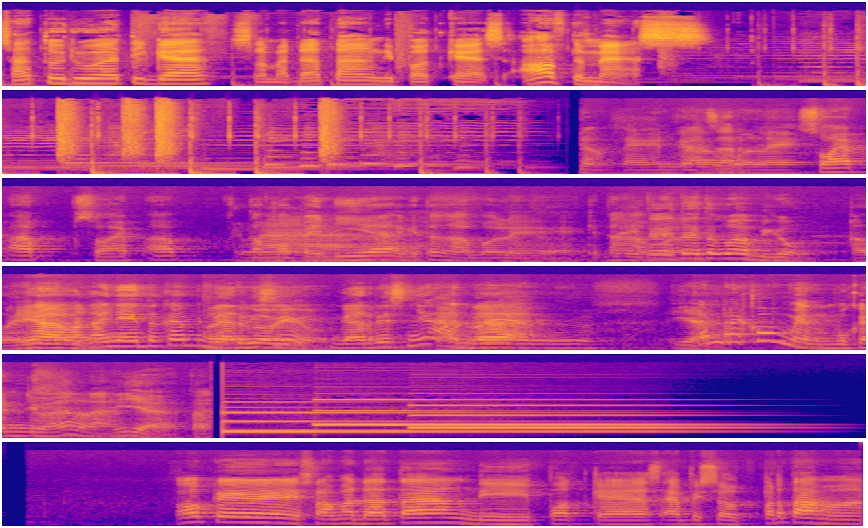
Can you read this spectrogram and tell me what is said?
Satu, dua, tiga. Selamat datang di podcast of the Mass. kayak boleh. swipe up swipe up Tokopedia gitu nggak boleh kita Nah, itu, itu boleh itu gue bingung. Kalau itu ya bingung. makanya itu kan Kalau itu garisnya bingung. garisnya Karena ada yang- Iya. kan rekomen bukan jualan Iya, tapi oke selamat datang di podcast episode pertama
